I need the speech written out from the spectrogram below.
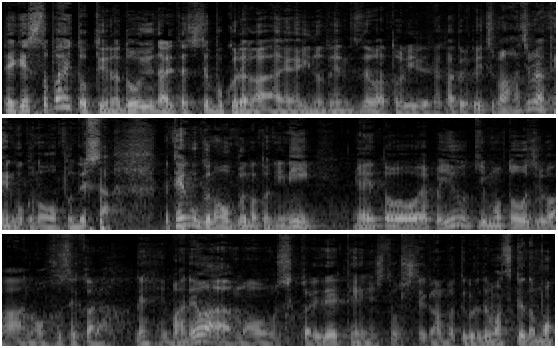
でゲストバイトっていうのはどういう成り立ちで僕らが、えー、イノデンズでは取り入れたかというと一番初めは天国のオープンでした。天国のオープンの時に、えー、とやっぱ勇気も当時はあの伏せからね今ではもうしっかりで店主として頑張ってくれてますけども、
